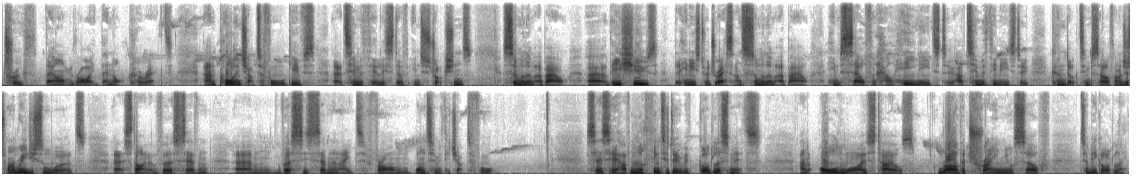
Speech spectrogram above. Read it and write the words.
truth, they aren't right, they're not correct. And Paul in chapter 4 gives uh, Timothy a list of instructions, some of them about uh, the issues that he needs to address, and some of them about himself and how he needs to, how Timothy needs to conduct himself. And I just want to read you some words, uh, starting at verse 7, um, verses 7 and 8 from 1 Timothy chapter 4. It says here, Have nothing to do with godless myths and old wives' tales. Rather, train yourself to be godly.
